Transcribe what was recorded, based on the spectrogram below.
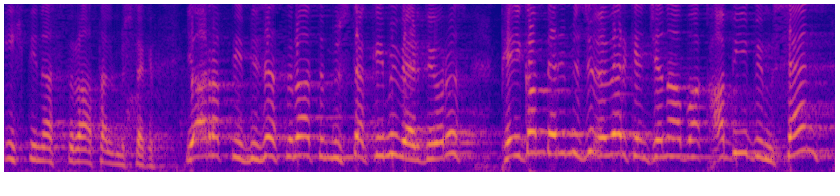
İhtinas sıratal müstakim. Ya Rabbi bize sıratı müstakimi ver diyoruz. Peygamberimizi överken Cenab-ı Hak Habibim sen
